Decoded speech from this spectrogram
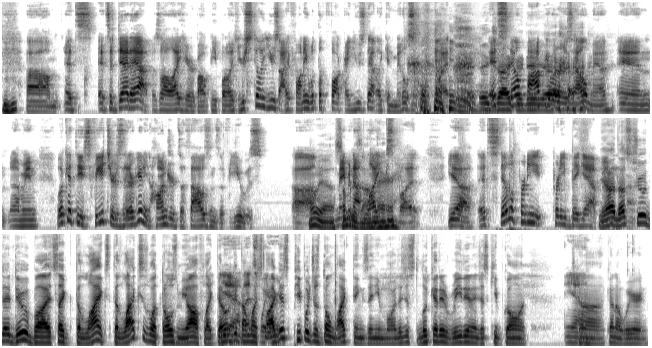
Mhm. um, it's it's a dead app is all I hear about. People like you still use iFunny? What the fuck? I used that like in middle school, but Exactly, it's still dude, popular yeah. as hell, man. And I mean, look at these features; they're getting hundreds of thousands of views. Uh, Oh, yeah, maybe somebody's not likes, there. but yeah, it's still a pretty pretty big app. Yeah, and, that's uh, true. They do, but it's like the likes. The likes is what throws me off. Like they don't Yeah, get that much. I weird. guess people just don't like things anymore. They just look at it, read it, and just keep going. Yeah, Kind of, kind of weird.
